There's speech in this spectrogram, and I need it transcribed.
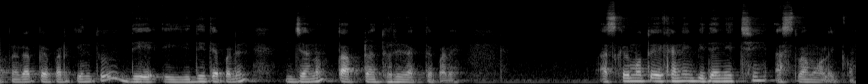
আপনারা পেপার কিন্তু দিয়ে দিতে পারেন, যেন তাপটা ধরে রাখতে পারে। আজকের মতো এখানেই বিদায় নিচ্ছি। আসসালামু আলাইকুম।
